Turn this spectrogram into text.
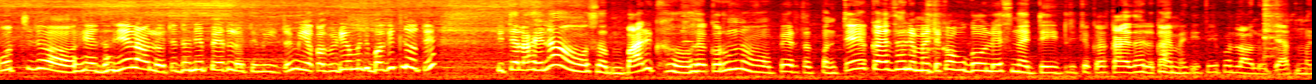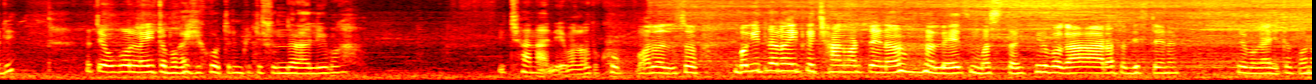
कोच हे धने लावले होते धने पेरले होते मी. इथं मी एका व्हिडिओमध्ये बघितले होते. की त्याला आहे ना असं बारीक हे करून पेरतात. पण ते काय झाले माहिती का? उगवलेच नाही ते. इथले ते काय झालं काय माहिती? ते पण लावले होते आतमध्ये. तर ते उगवलं. नाही इथं बघा ही कोथरीम किती सुंदर आली बघा. ही छान आली आहे मला तर खूप. मला असं बघितलं ना इतकं छान वाटतंय ना. लयच मस्त हिरवगार असं दिसतंय ना. हे बघा इथं पण.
